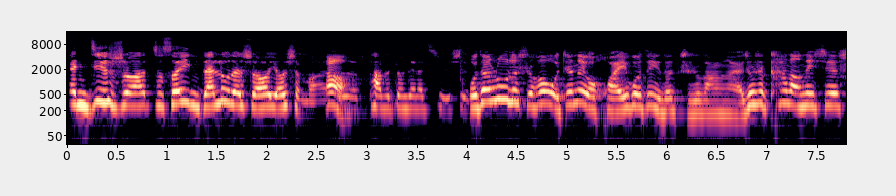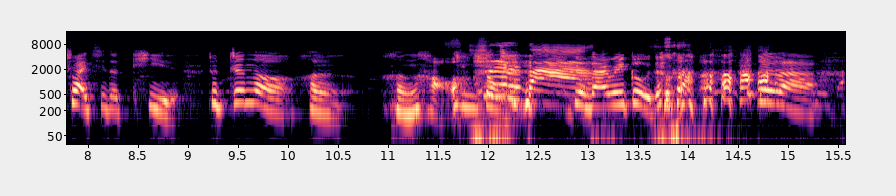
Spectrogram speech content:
哎，你继续说，就所以你在录的时候有什么哦就是他们中间的趣事？我在录的时候，我真的有怀疑过自己的直弯，哎，就是看到那些帅气的 T，就真的很很好，是吧？就 very good，对吧？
